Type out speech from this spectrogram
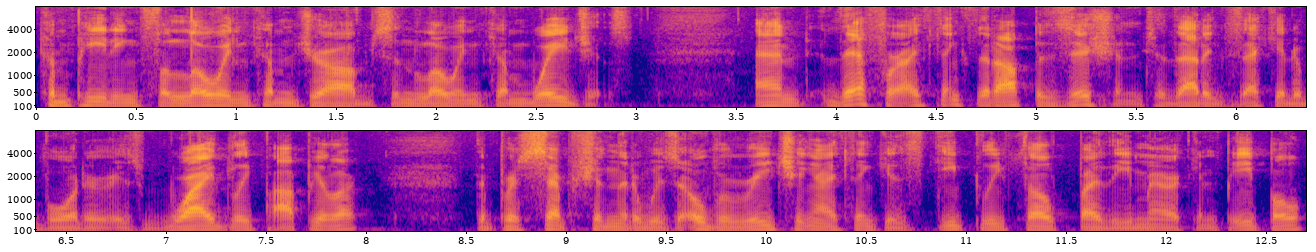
competing for low income jobs and low income wages. And therefore, I think that opposition to that executive order is widely popular. The perception that it was overreaching, I think, is deeply felt by the American people.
